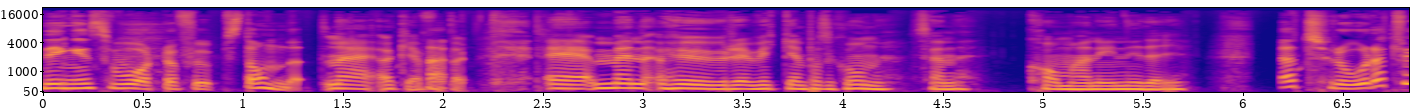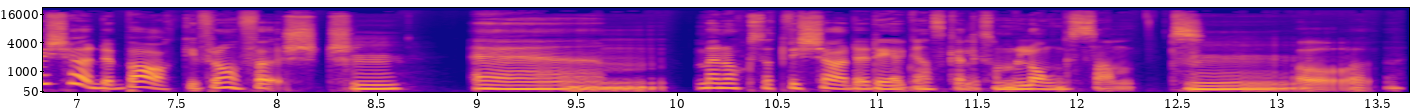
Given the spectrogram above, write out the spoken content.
det är inget svårt att få upp ståndet. Nej, okej jag fattar. Eh, men hur, vilken position sen kom han in i dig? Jag tror att vi körde bakifrån först. Mm. Ehm, men också att vi körde det ganska liksom långsamt Mm. och men,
